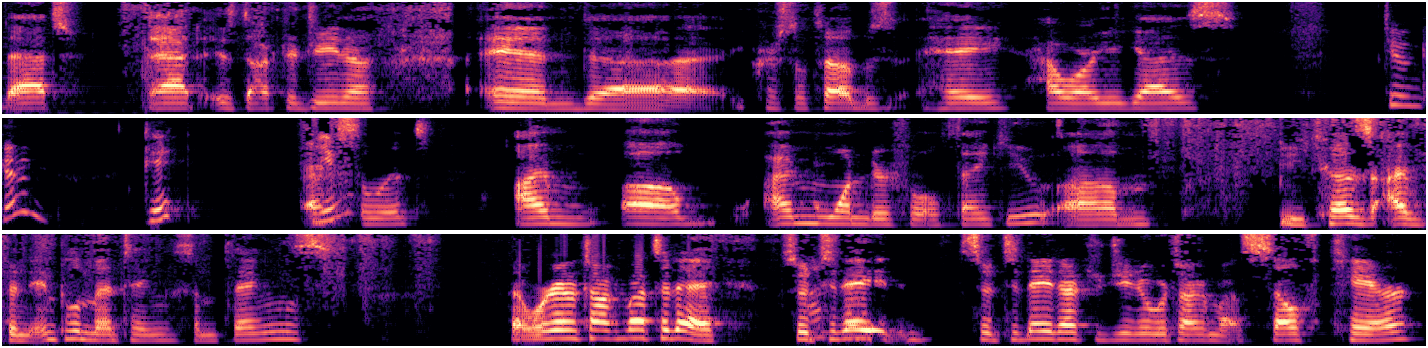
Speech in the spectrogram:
that, that is Dr. Gina and uh, Crystal Tubbs. Hey, how are you guys? Doing good. Good. Excellent. I'm uh, I'm wonderful, thank you. Um, because I've been implementing some things that we're going to talk about today. So Awesome. today, so today, Dr. Gina, we're talking about self care.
